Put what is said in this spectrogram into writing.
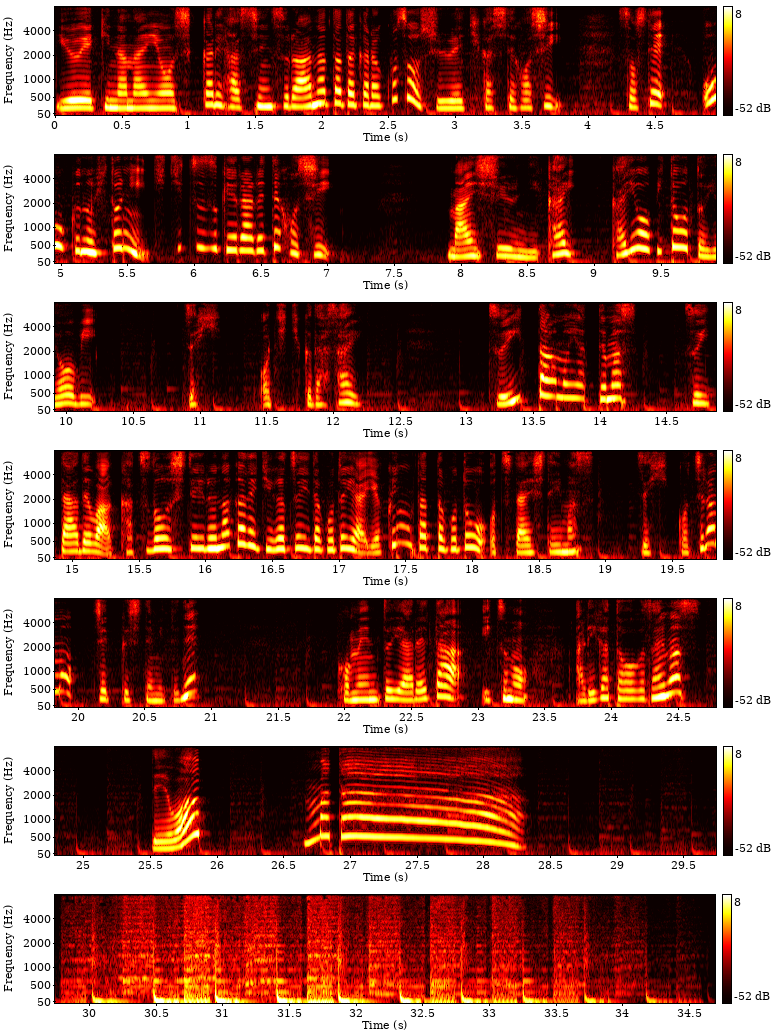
有益な内容をしっかり発信するあなただからこそ収益化してほしいそして多くの人に聞き続けられてほしい毎週2回火曜日と土曜日ぜひお聴きくださいツイッターもやってます。ツイッターでは活動している中で気がついたことや役に立ったことをお伝えしています。ぜひこちらもチェックしてみてね。コメントやレター、いつもありがとうございます。では、また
